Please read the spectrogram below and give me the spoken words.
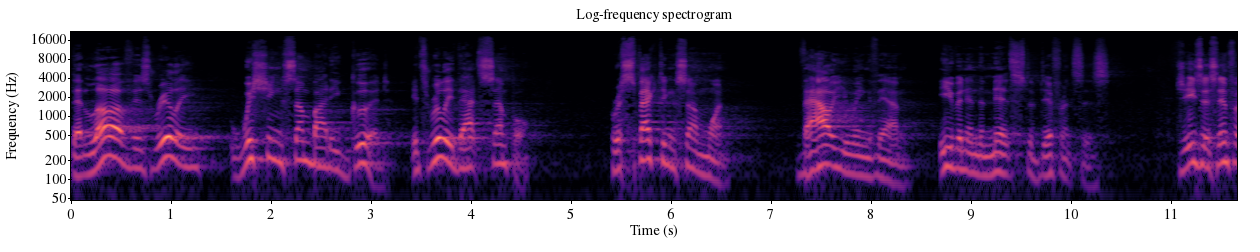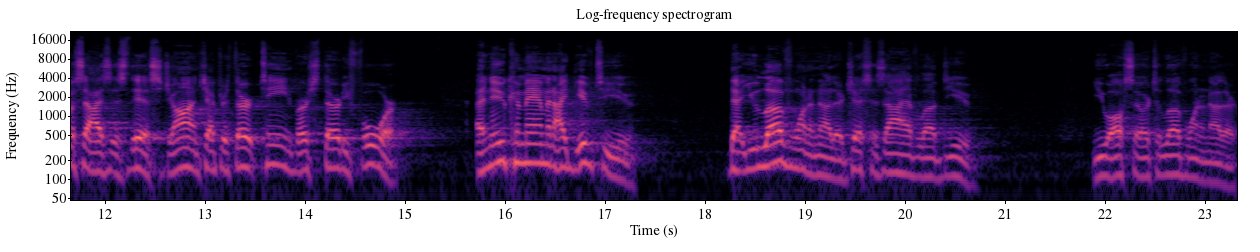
that love is really wishing somebody good. It's really that simple respecting someone, valuing them, even in the midst of differences. Jesus emphasizes this, John chapter 13, verse 34. A new commandment I give to you, that you love one another just as I have loved you. You also are to love one another.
